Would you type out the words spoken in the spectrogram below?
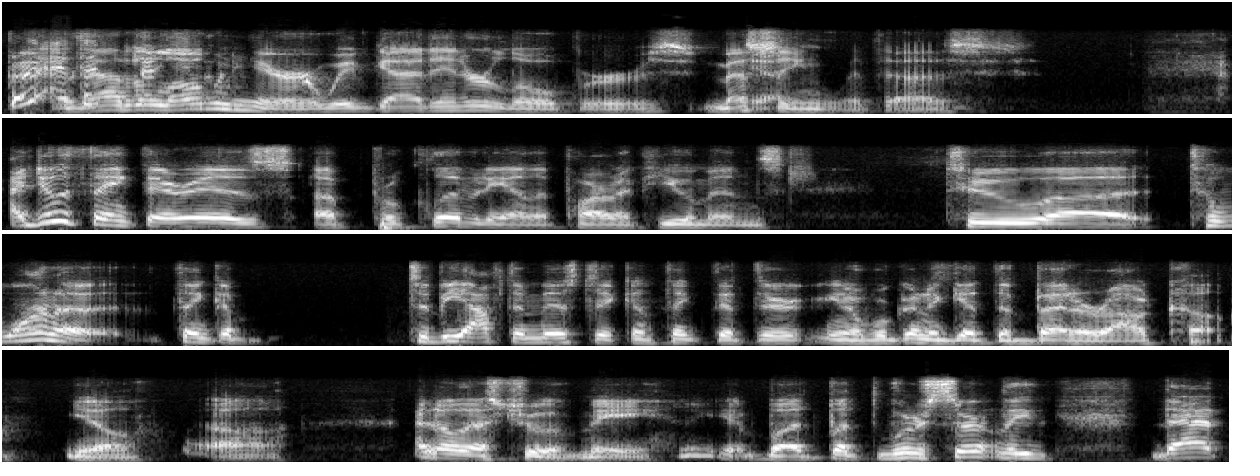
But We're not alone here. We've got interlopers messing with us. I do think there is a proclivity on the part of humans to uh, to want to think of to be optimistic and think that they're you know we're going to get the better outcome. You know, uh, I know that's true of me, but but we're certainly that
